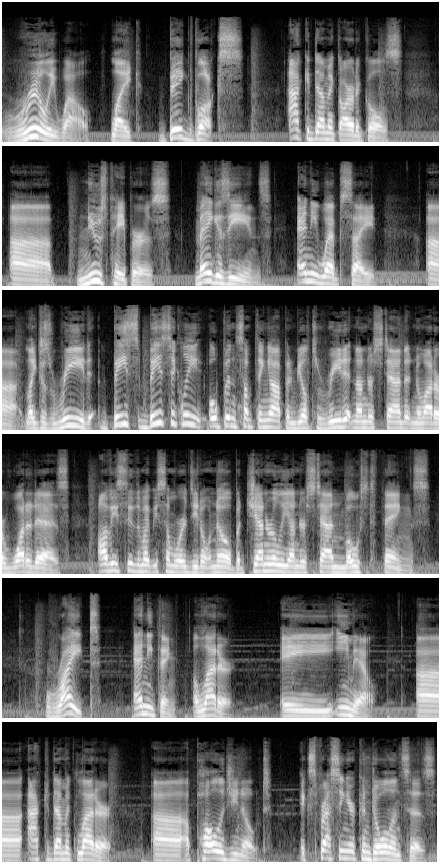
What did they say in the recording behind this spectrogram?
really well, like big books, academic articles, uh, newspapers, magazines, any website, uh, like just read, base, basically open something up and be able to read it and understand it no matter what it is. Obviously, there might be some words you don't know, but generally understand most things. Write anything, a letter, a email, uh, academic letter, uh, apology note, expressing your condolences,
